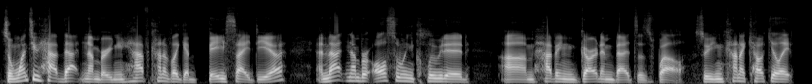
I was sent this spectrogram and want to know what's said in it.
So once you have that number and you have kind of like a base idea, and that number also included um, having garden beds as well. So you can kind of calculate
